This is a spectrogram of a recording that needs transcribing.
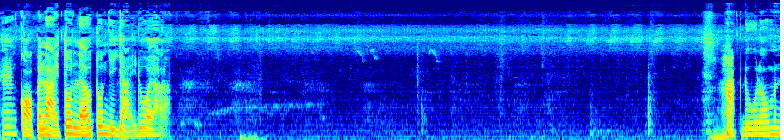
แห้งกรอบไปหลายต้นแล้วต้นใหญ่ ๆ ด้วยค่ะ หักดูแล้วมัน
